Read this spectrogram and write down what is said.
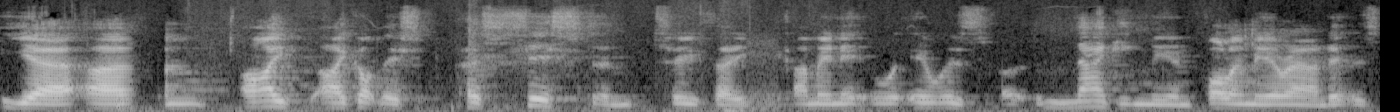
Yeah, um, I I got this persistent toothache. I mean, it it was nagging me and following me around. It was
